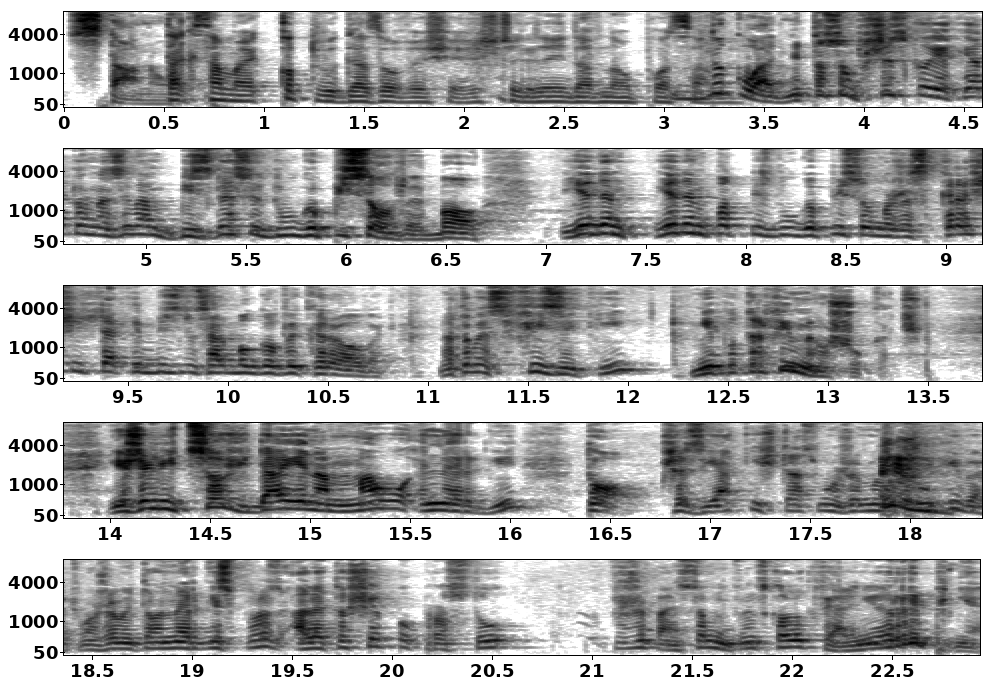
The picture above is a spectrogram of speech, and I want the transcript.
stanął. Tak samo jak kotły gazowe się jeszcze do niedawna opłacały. Dokładnie. To są wszystko, jak ja to nazywam, biznesy długopisowe, bo jeden, jeden podpis długopisu może skreślić taki biznes albo go wykreować. Natomiast fizyki nie potrafimy oszukać. Jeżeli coś daje nam mało energii, to przez jakiś czas możemy oszukiwać, możemy tę energię sprowadzać, ale to się po prostu proszę Państwa, mówiąc kolokwialnie, rypnie.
